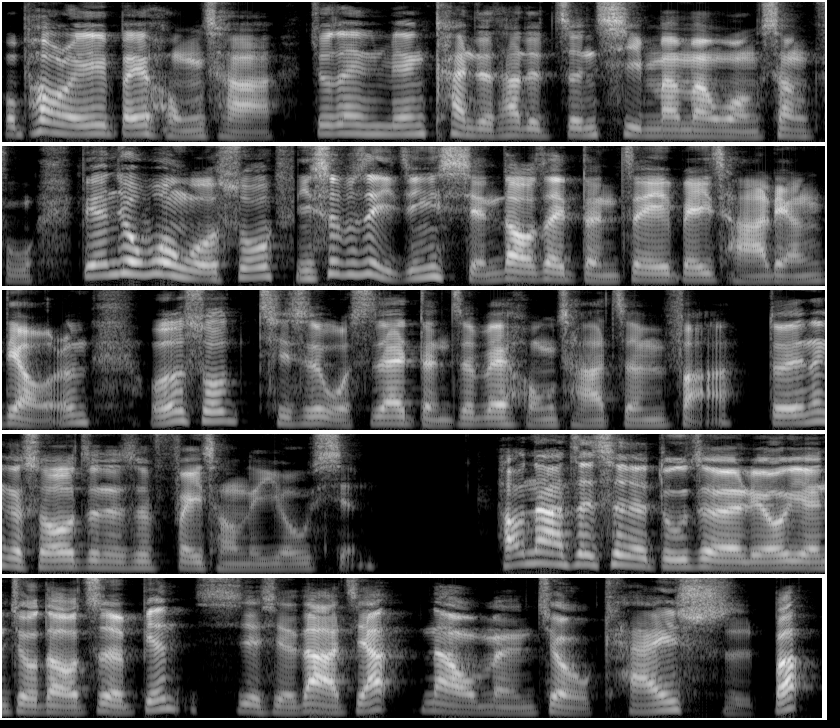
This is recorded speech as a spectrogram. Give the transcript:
我泡了一杯红茶，就在那边看着它的蒸汽慢慢往上浮，别人就问我说：“你是不是已经闲到在等这一杯茶凉掉了？”我就说：“其实我是在等这杯红茶蒸发。”对，那个时候真的是非常的悠闲。好，那这次的读者留言就到这边，谢谢大家。那我们就开始吧。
